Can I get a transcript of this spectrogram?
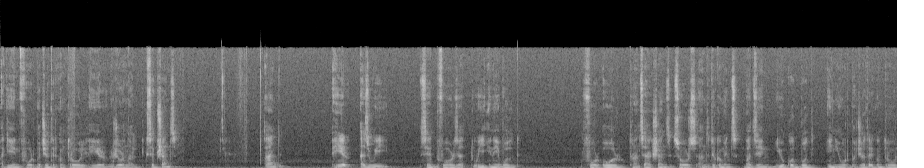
Again for budgetary control here journal exceptions. And here as we said before that we enabled for all transactions source and documents but then you could put in your budgetary control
